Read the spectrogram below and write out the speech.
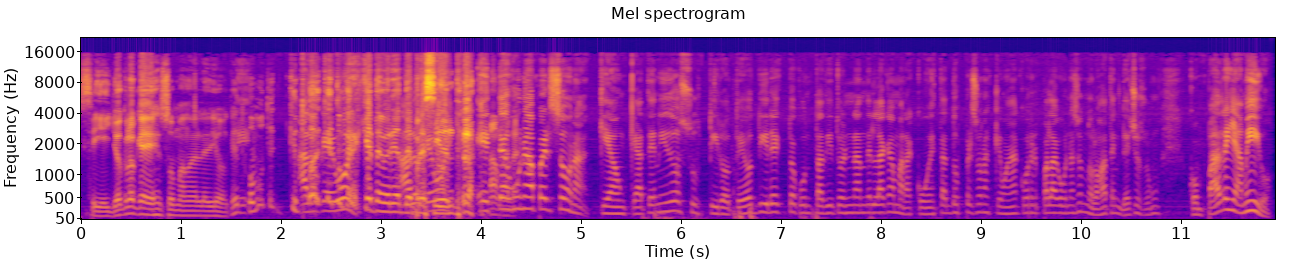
Sí, yo creo que Jesús Manuel le dijo, ¿cómo te, qué, tú crees que deberías de presidente Esta es una persona que aunque ha tenido sus tiroteos directos con Tatito Hernández en la Cámara, con estas dos personas que van a correr para la gobernación, no los atende. De hecho, son compadres y amigos.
